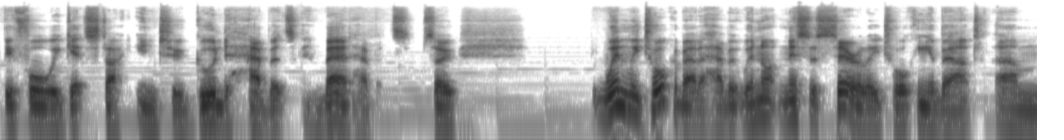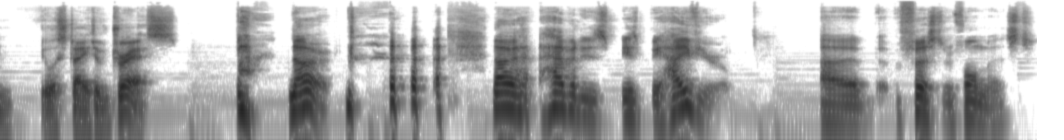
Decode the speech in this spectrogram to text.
before we get stuck into good habits and bad habits. So, when we talk about a habit, we're not necessarily talking about um, your state of dress. No, no, habit is, is behavioral, uh, first and foremost.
